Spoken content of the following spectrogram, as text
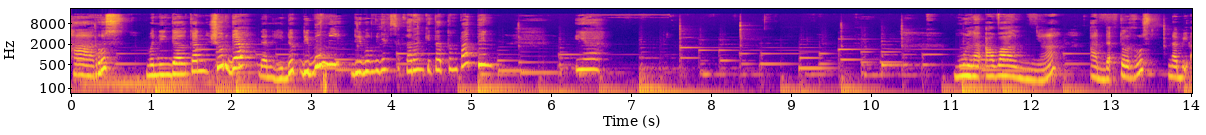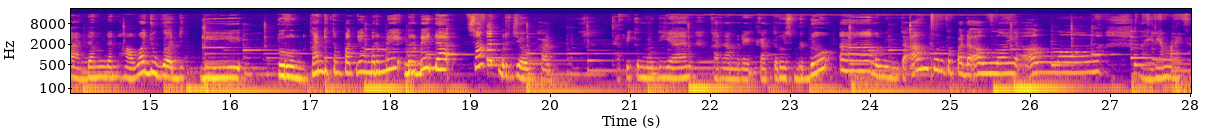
harus meninggalkan surga dan hidup di bumi di bumi yang sekarang kita tempatin. Iya. Mula awalnya ada terus Nabi Adam dan Hawa juga di- diturunkan di tempat yang berme- berbeda, sangat berjauhan. Tapi kemudian karena mereka terus berdoa meminta ampun kepada Allah ya Allah akhirnya mereka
